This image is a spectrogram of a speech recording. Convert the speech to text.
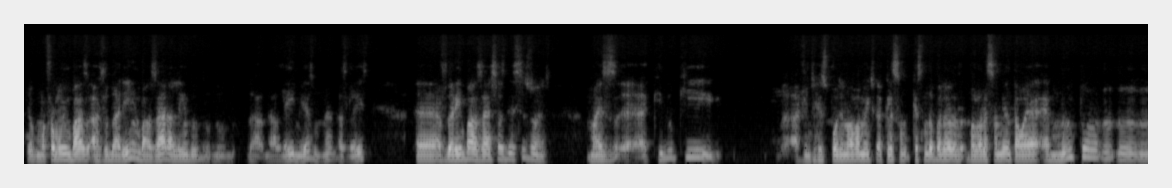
de alguma forma embasa, ajudaria a embasar, além do, do da, da, lei mesmo, né, das leis, é, ajudaria a embasar essas decisões. Mas é, aquilo que a gente responde novamente a questão, questão da valoração ambiental é, é muito um, um,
